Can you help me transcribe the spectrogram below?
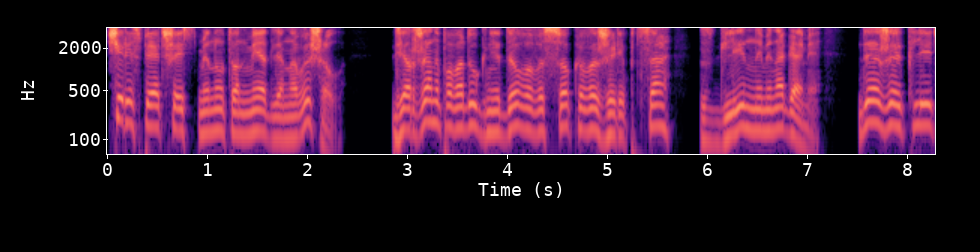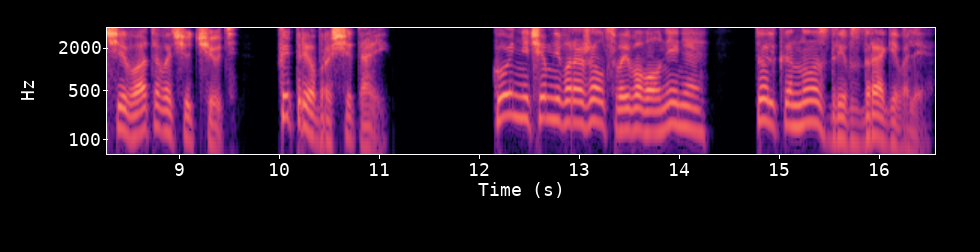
Через пять-шесть минут он медленно вышел, держа на поводу гнедого высокого жеребца с длинными ногами, даже клечеватого чуть-чуть, хоть ребра считай. Конь ничем не выражал своего волнения, только ноздри вздрагивали.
